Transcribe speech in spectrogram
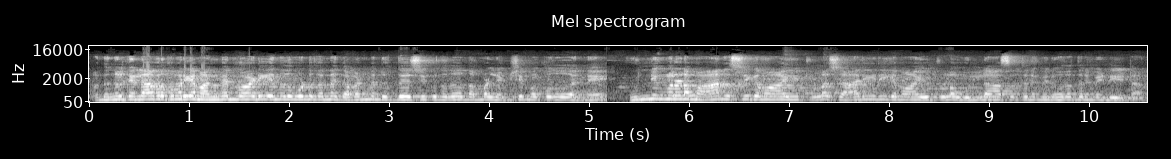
അപ്പൊ നിങ്ങൾക്ക് എല്ലാവർക്കും അറിയാം അംഗൻവാടി എന്നതുകൊണ്ട് തന്നെ ഗവൺമെന്റ് ഉദ്ദേശിക്കുന്നത് നമ്മൾ ലക്ഷ്യം വെക്കുന്നത് തന്നെ കുഞ്ഞുങ്ങളുടെ മാനസികമായിട്ടുള്ള ശാരീരികമായിട്ടുള്ള ഉല്ലാസത്തിനും വിനോദത്തിനും വേണ്ടിയിട്ടാണ്.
